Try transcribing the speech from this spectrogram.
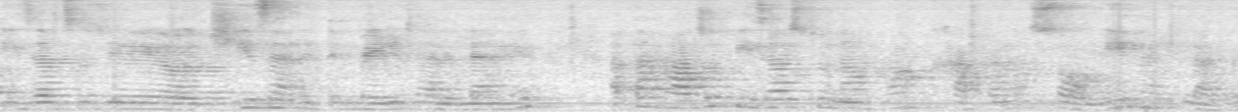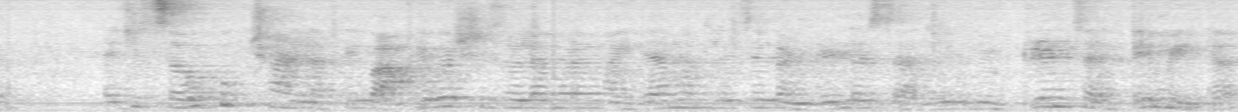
पिझ्झाचं जे चीज आहे ते मेल्ट झालेलं आहे. आता हा जो पिझ्झा असतो ना हा खाताना सॉगी नाही लागत. त्याची चव खूप छान लागते. वाफेवर शिजवल्यामुळे मैद्यामधले जे कंटेंट असतात जे न्यूट्रिएंट्स आहेत ते मिळतात.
